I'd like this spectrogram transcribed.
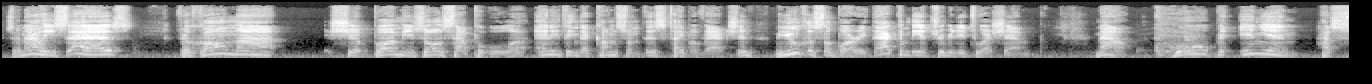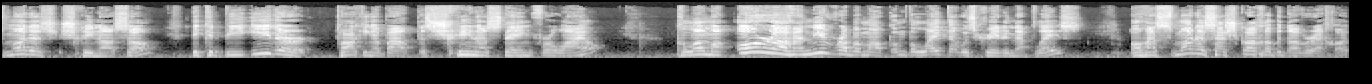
So now he says, "V'choma sheba mizos ha'pu'ula," anything that comes from this type of action, miyuchas labari, that can be attributed to Hashem. Now, who be'inyan hasmadas shchinaso, it could be either talking about the shchina staying for a while, koloma ora hanivra b'makom, the light that was created in that place, or hasmadas hashkacha b'davar echad,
